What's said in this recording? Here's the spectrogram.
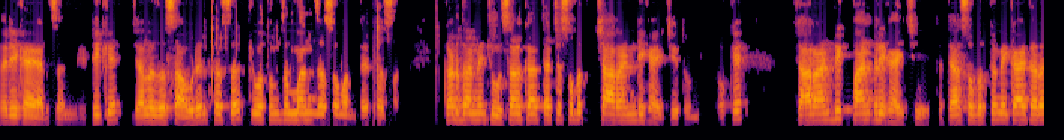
तरी काही अडचण नाही. ठीक आहे? ज्याला जसं आवडेल तसं किंवा तुमचं मन जसं म्हणतंय तसं. कडधान्याची उसळ खा. त्याच्यासोबत चार अंडी खायची तुम्ही. ओके? चार अंडी पांढरी खायची. तर त्यासोबत तुम्ही काय करा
